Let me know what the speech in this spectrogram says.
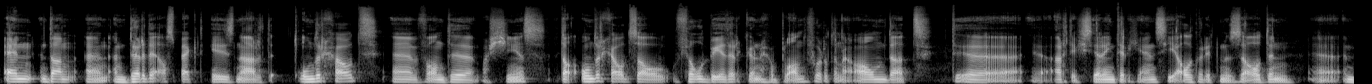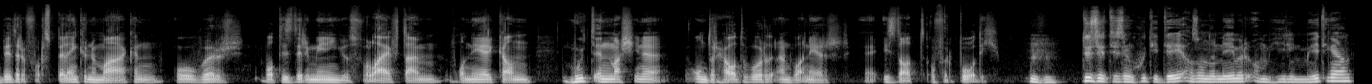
En dan een, een derde aspect is naar het onderhoud uh, van de machines. Dat onderhoud zou veel beter kunnen gepland worden, omdat de uh, artificiële intelligentie algoritmes zouden een betere voorspelling kunnen maken over wat is de remaining useful lifetime, wanneer kan, moet een machine onderhouden worden en wanneer is dat overbodig. Mm dus het is een goed idee als ondernemer om hierin mee te gaan.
